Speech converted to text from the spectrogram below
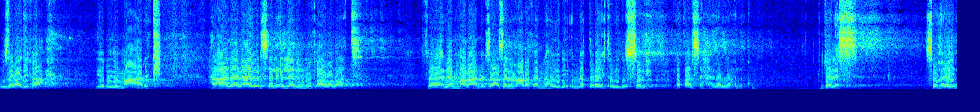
وزراء دفاع يريدون معارك. هذا لا يرسل إلا للمفاوضات. فلما رأى النبي صلى الله عليه وسلم عرف أنه يريد أن قريش تريد الصلح فقال سهل الله لكم. جلس سهيل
